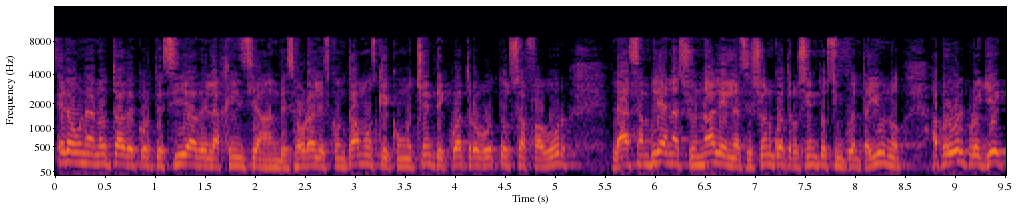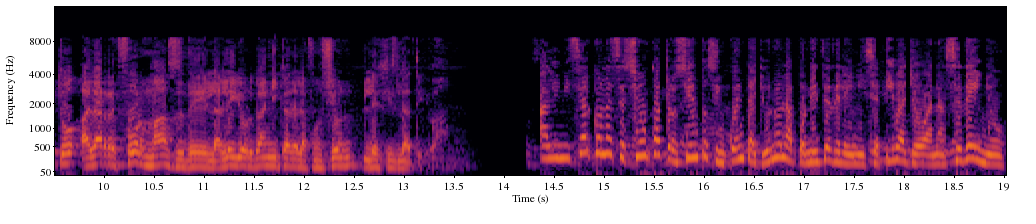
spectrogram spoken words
Era una nota de cortesía de la agencia Andes. Ahora les contamos que con 84 votos a favor, la Asamblea Nacional en la sesión 451 aprobó el proyecto a las reformas de la Ley Orgánica de la Función Legislativa. Al iniciar con la sesión 451, la ponente de la iniciativa, Joana Cedeño,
